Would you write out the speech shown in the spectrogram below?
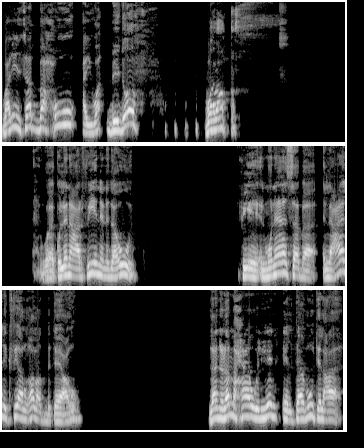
وبعدين سبحوا أيوة بدف. ورقص. وكلنا عارفين إن داود في المناسبة اللي عالج فيها الغلط بتاعه. لأنه لما حاول ينقل تابوت العهد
